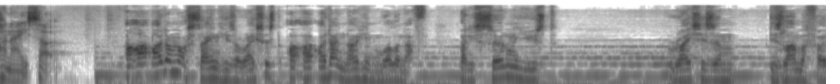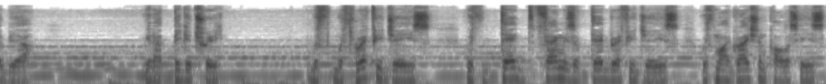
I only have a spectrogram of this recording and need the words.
भनाइ छ। I, I'm not saying he's a racist. I, I don't know him well enough, but he's certainly used racism, Islamophobia, you know, bigotry with, with refugees, with dead families of dead refugees, with migration policies,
